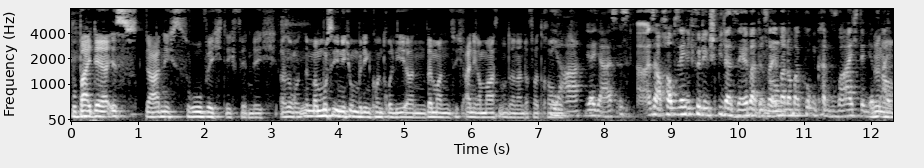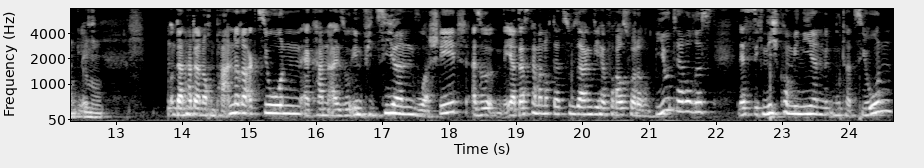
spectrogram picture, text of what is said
Wobei der ist gar nicht so wichtig, finde ich. Also man muss ihn nicht unbedingt kontrollieren, wenn man sich einigermaßen untereinander vertraut. Ja, ja, ja. Es ist also auch hauptsächlich für den Spieler selber, dass er Genau. immer noch mal gucken kann, wo war ich denn jetzt genau, eigentlich. genau. Und dann hat er noch ein paar andere Aktionen. Er kann also infizieren, wo er steht. Also ja, das kann man noch dazu sagen. Die Herausforderung Bioterrorist lässt sich nicht kombinieren mit Mutation,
